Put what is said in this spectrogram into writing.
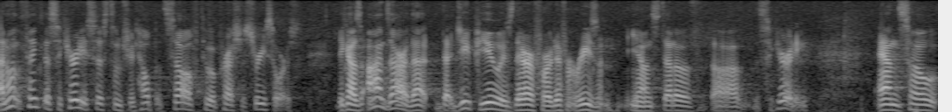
I don't think the security system should help itself to a precious resource. Because odds are that, that GPU is there for a different reason, you know, instead of uh, security. And so,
